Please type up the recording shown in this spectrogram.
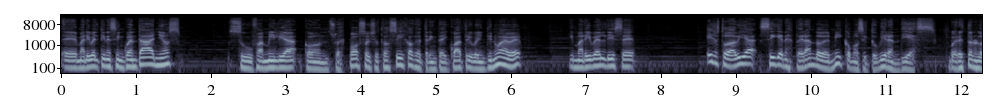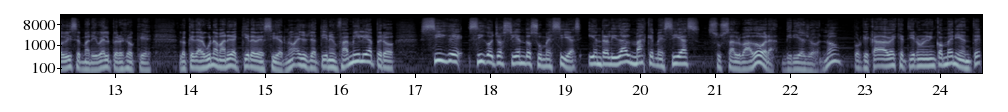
eh, Maribel tiene 50 años, su familia con su esposo y sus dos hijos de 34 y 29, y Maribel dice, ellos todavía siguen esperando de mí como si tuvieran 10. Bueno, esto no lo dice Maribel, pero es lo que, lo que de alguna manera quiere decir, ¿no? Ellos ya tienen familia, pero sigue, sigo yo siendo su Mesías, y en realidad más que Mesías, su Salvadora, diría yo, ¿no? Porque cada vez que tienen un inconveniente,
